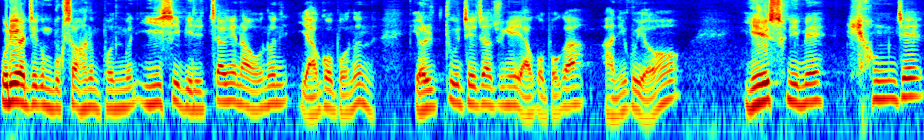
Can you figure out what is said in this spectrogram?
우리가 지금 묵상하는 본문 21장에 나오는 야고보는 열두 제자 중에 야고보가 아니고요. 예수님의 형제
